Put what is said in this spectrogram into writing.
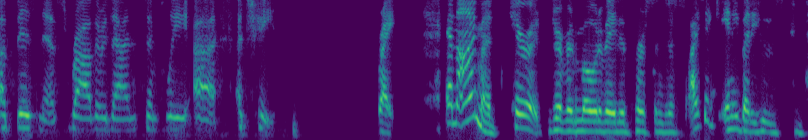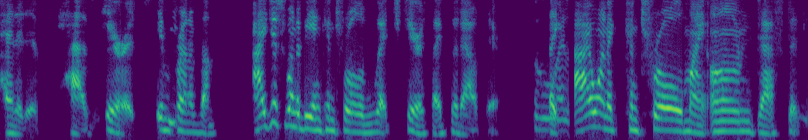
a business rather than simply a, a chase. Right. And I'm a carrot driven, motivated person. Just, I think anybody who's competitive has carrots in front of them. I just want to be in control of which carrots I put out there. Ooh, like, I, I want to control my own destiny.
